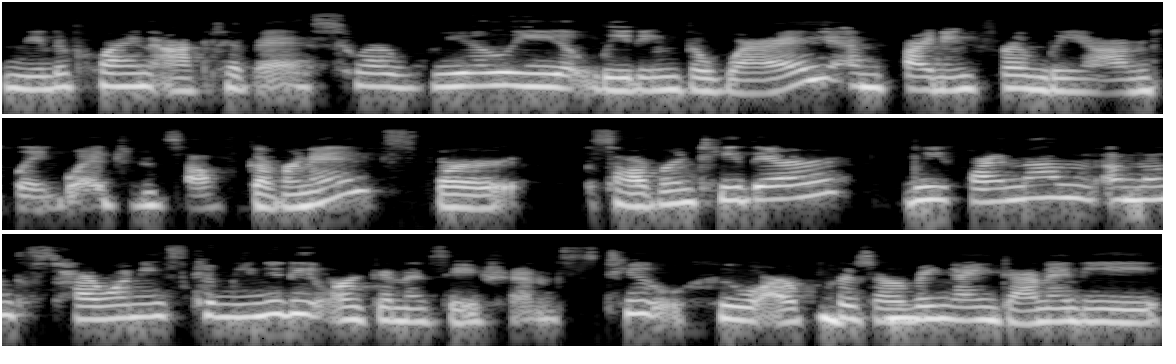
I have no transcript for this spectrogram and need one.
Native Hawaiian activists who are really leading the way and fighting for land, language, and self governance or sovereignty there. We find them amongst Taiwanese community organizations too, who are mm-hmm. preserving identity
